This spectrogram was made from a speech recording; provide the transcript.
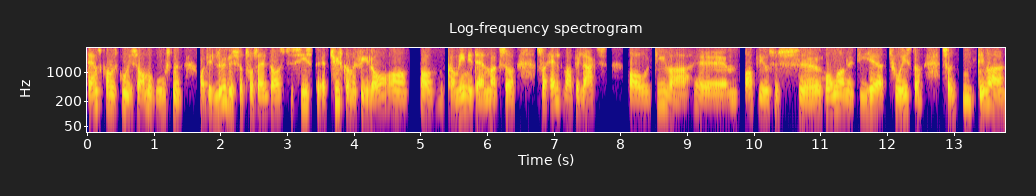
danskerne skulle ud i sommerhusene, og det lykkedes jo trods alt også til sidst, at tyskerne fik lov at, at komme ind i Danmark. Så, så alt var belagt og de var øh, oplevelseshungrende, de her turister. Så det var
